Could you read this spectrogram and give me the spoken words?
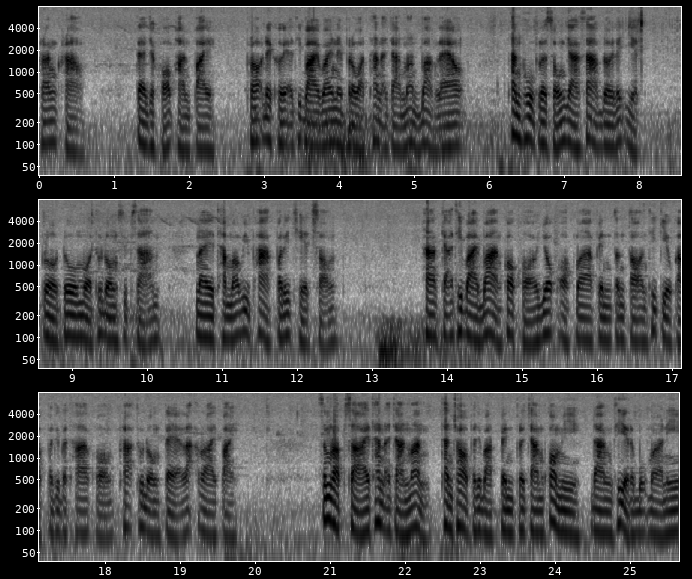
ครั้งคราว แต่จะขอผ่านไป เพราะได้เคยอธิบายไว้ในประวัติท่านอาจารย์มั่นบ้างแล้ว ท่านผู้ประสงค์อยากทราบโดยละเอียด โปรดดูหมวดทุดง 13 ในธรรมวิภาคปริเฉดสองหากจะอธิบายบ้างก็ขอยกออกมาเป็นตอนๆที่เกี่ยวกับปฏิปทาของพระธุดงแต่ละรายไปสำหรับสายท่านอาจารย์มั่น ท่านชอบปฏิบัติเป็นประจำก็มีดังที่ระบุมานี้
